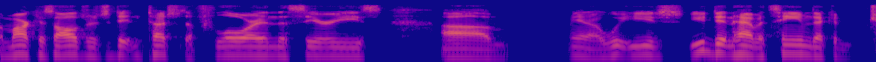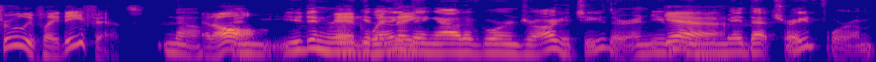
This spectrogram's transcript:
Lamarcus Aldridge didn't touch the floor in the series. Um, you know, we, you just, you didn't have a team that could truly play defense. No, at all. And you didn't really And get when they- anything out of Goran Dragic either, and you, and Yeah. you made that trade for him.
